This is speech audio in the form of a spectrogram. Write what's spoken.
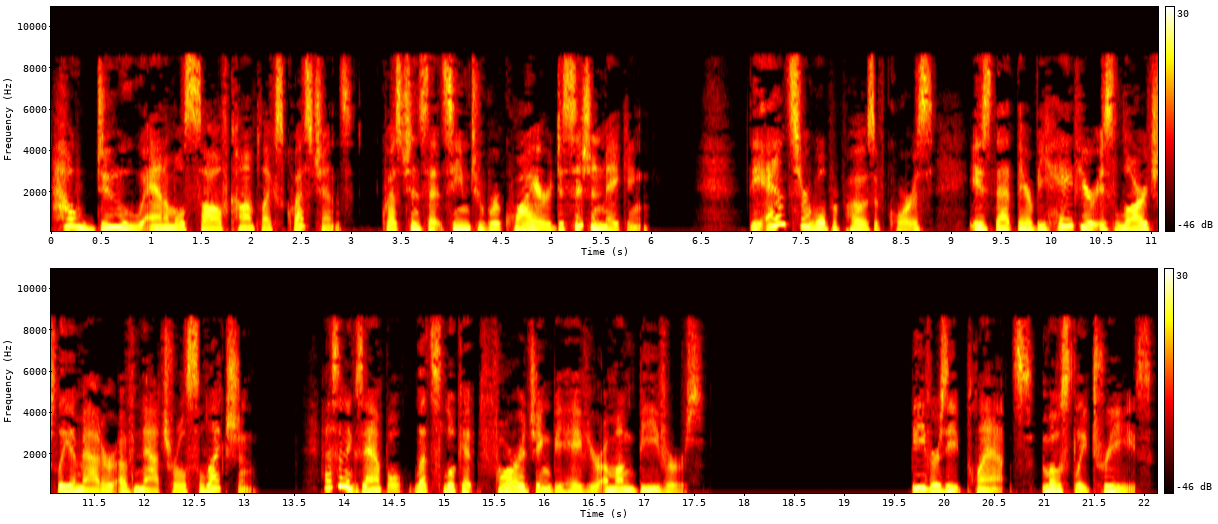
how do animals solve complex questions? Questions that seem to require decision making. The answer we'll propose, of course, is that their behavior is largely a matter of natural selection. As an example, let's look at foraging behavior among beavers. Beavers eat plants, mostly trees,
